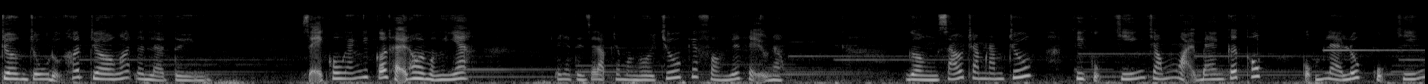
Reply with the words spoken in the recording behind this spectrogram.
trơn tru được hết trơn á. Nên là Tuyền sẽ cố gắng nhất có thể thôi mọi người nha. Bây giờ Tuyền sẽ đọc cho mọi người trước cái phần giới thiệu nào. Gần 600 năm trước, khi cuộc chiến chống ngoại bang kết thúc, cũng là lúc cuộc chiến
